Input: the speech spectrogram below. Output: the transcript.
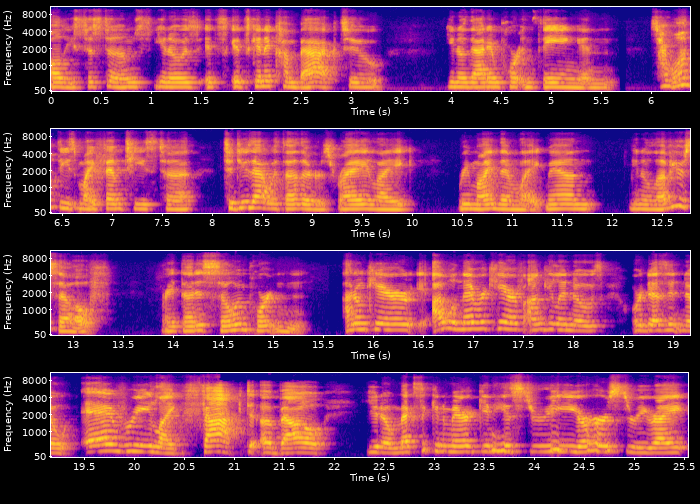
all these systems, you know, is it's it's gonna come back to, you know, that important thing. And so I want these my femtees to to do that with others, right? Like remind them, like, man, you know, love yourself, right? That is so important. I don't care. I will never care if Angela knows or doesn't know every like fact about you know Mexican American history or her history, right?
